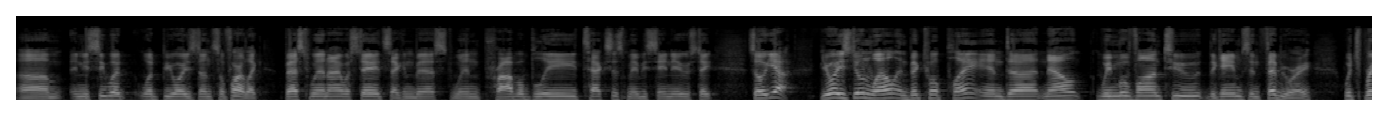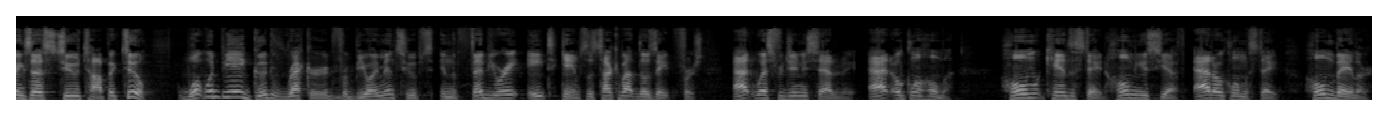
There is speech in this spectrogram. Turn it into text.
Um, and you see what what BYU's done so far. Like best win Iowa State, second best win probably Texas, maybe San Diego State. So yeah. BYU's doing well in Big 12 play, and uh, now we move on to the games in February, which brings us to topic two. What would be a good record for BYU men's hoops in the February eight games? Let's talk about those eight first. At West Virginia Saturday, at Oklahoma, home Kansas State, home UCF, at Oklahoma State, home Baylor,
